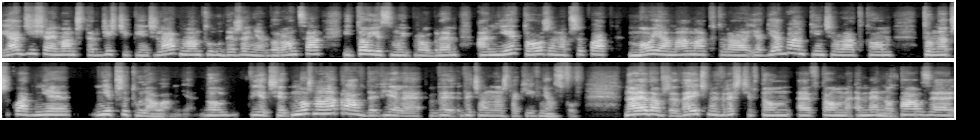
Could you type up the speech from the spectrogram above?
ja dzisiaj mam 45 lat, mam tu uderzenia gorąca i to jest mój problem, a nie to, że na przykład moja mama, która jak ja byłam pięciolatką, to na przykład nie nie przytulała mnie. No wiecie, można naprawdę wiele wy, wyciągnąć takich wniosków. No ale dobrze, wejdźmy wreszcie w tą, w tą menopauzę,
